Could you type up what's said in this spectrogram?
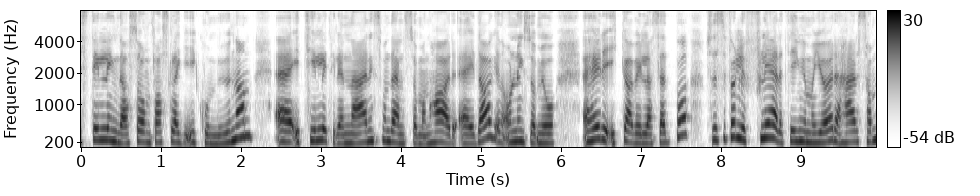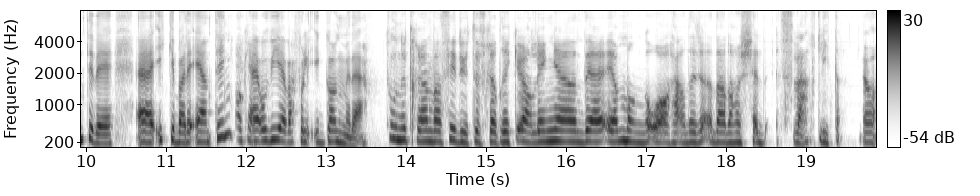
stilling da, som fastlege i kommunene, eh, i tillegg til den næringsmodellen som man har eh, i dag. En ordning som jo Høyre ikke har villet sett på. Så det er selvfølgelig flere ting vi må gjøre her samtidig, eh, ikke bare én ting. Okay. og vi er i hvert fall i gang med det. Tone Trøen, hva sier du til Fredrik Ørling? Det er mange år her der det har skjedd svært lite. Ja,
